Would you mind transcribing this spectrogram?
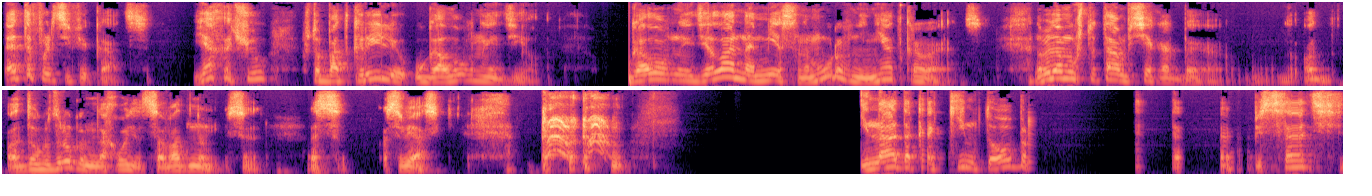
Это фальсификация. Я хочу, чтобы открыли уголовное дело. Уголовные дела на местном уровне не открываются. Ну, потому что там все как бы друг с другом находятся в одной связке. И надо каким-то образом писать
